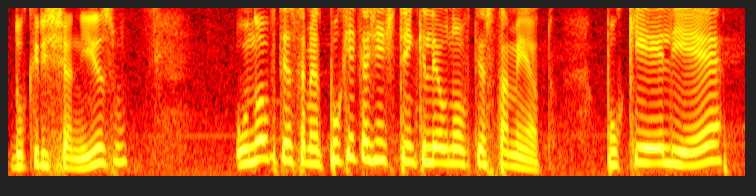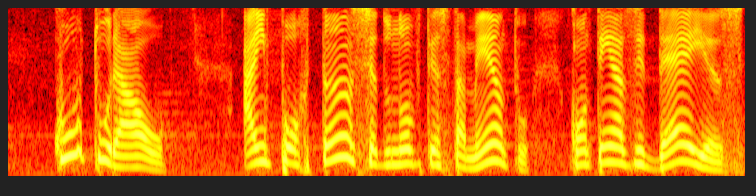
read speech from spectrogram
do cristianismo. O Novo Testamento, por que, que a gente tem que ler o Novo Testamento? Porque ele é cultural. A importância do Novo Testamento contém as ideias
